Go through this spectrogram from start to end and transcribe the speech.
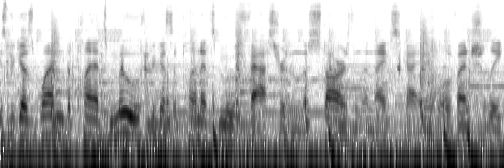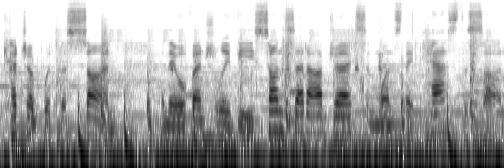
is because when the planets move, because the planets move faster than the stars in the night sky, they will eventually catch up with the sun and they will eventually be sunset objects and once they pass the sun,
